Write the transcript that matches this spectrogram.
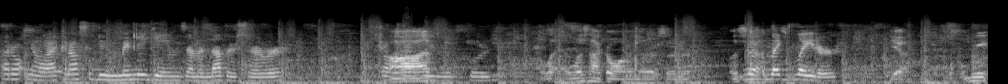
I don't know. I can also do mini games on another server. Which I'll Uh, probably record. Let, let's not go on another server. Let's No, like later. yeah, we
